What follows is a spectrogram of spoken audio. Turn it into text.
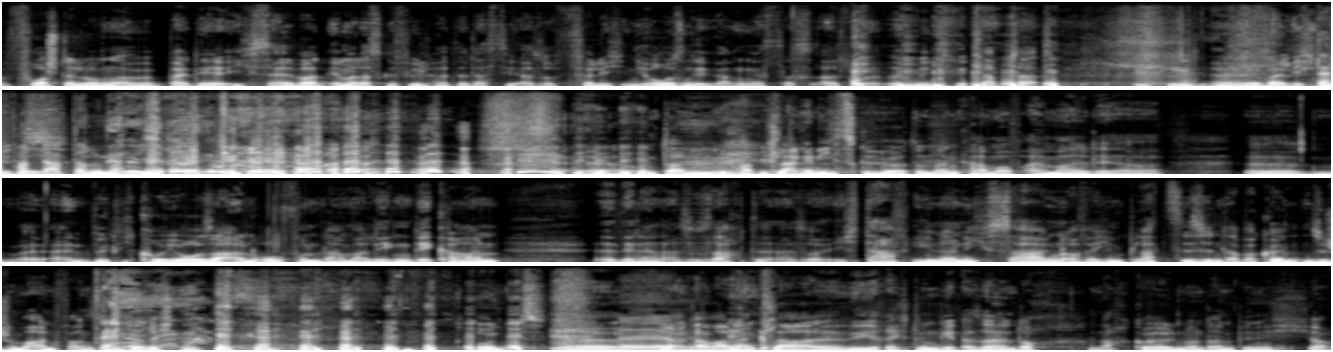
Vorstellung, äh, bei der ich selber immer das Gefühl hatte, dass die also völlig in die Hosen gegangen ist, dass also irgendwie nicht geklappt hat. äh, weil ich Stefan darf darüber nicht reden. äh, und dann habe ich lange nichts gehört und dann kam auf einmal der äh, ein wirklich kurioser Anruf vom damaligen Dekan, äh, der dann also sagte, also ich darf Ihnen noch nicht sagen, auf welchem Platz Sie sind, aber könnten Sie schon mal anfangen zu unterrichten? und äh, ja, da war dann klar, äh, die Richtung geht also dann doch nach Köln und dann bin ich ja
